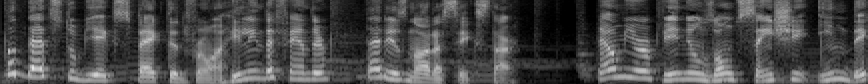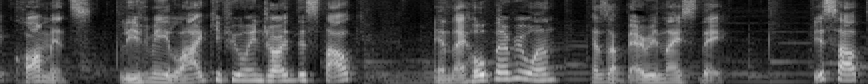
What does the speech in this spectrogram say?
but that's to be expected from a healing defender that is not a 6 star. Tell me your opinions on Senshi in the comments. Leave me a like if you enjoyed this talk, and I hope everyone has a very nice day. Peace out!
